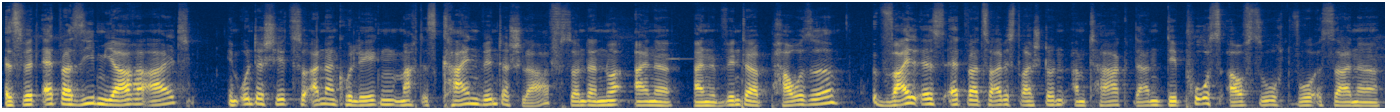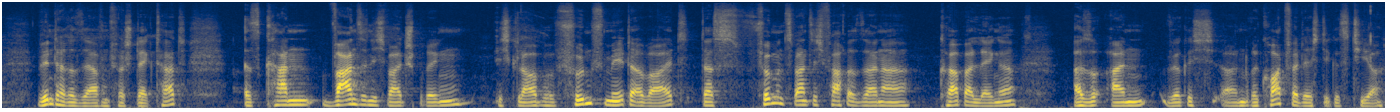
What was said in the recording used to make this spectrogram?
Es wird etwa sieben Jahre alt. Im Unterschied zu anderen Kollegen macht es keinen Winterschlaf, sondern nur eine, eine Winterpause, weil es etwa zwei bis drei Stunden am Tag dann Depots aufsucht, wo es seine Winterreserven versteckt hat. Es kann wahnsinnig weit springen, ich glaube, fünf Meter weit, das 25-fache seiner Körperlänge. Also ein wirklich ein rekordverdächtiges Tier.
